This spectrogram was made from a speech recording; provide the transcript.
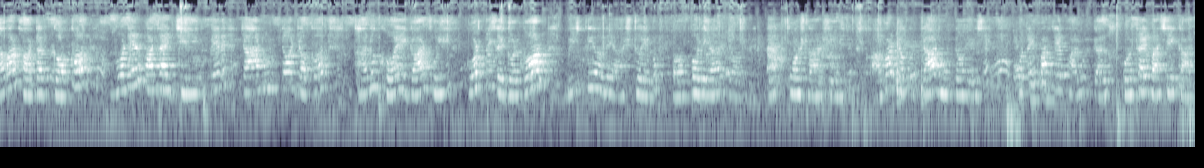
আমার হঠাৎ কখন? বোনের মাথায় ঝিলিক মেরে চাঁদ উঠত যখন ভালো হয়ে গাড় ফুলি করত সে গড়গড়। বৃষ্টি হলে আসত এবং অপরে আর এক মশলা শেষে আবার যখন চাঁদ উঠত হেসে কোথায় পাশে ভালো গেল, কোথায় পাশে গাছ?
